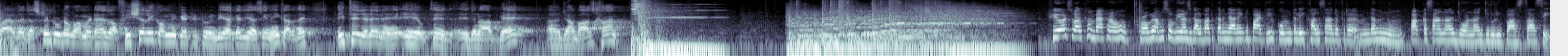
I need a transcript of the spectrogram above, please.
while the Justin Trudeau government has officially communicated to India ਕਿ ਜੀ ਅਸੀਂ ਨਹੀਂ ਕਰਦੇ ਇੱਥੇ ਜਿਹੜੇ ਨੇ ਇਹ ਉੱਥੇ ਜਨਾਬ ਗਏ Jambaz Khan viewers welcome back to program so viewers ਗੱਲਬਾਤ ਕਰਨ ਜਾ ਰਹੇ ਹਾਂ ਕਿ ਭਾਰਤੀ ਹਕੂਮਤ ਲਈ ਖਾਲਸਾ ਰੈਫਰੈਂਡਮ ਨੂੰ ਪਾਕਿਸਤਾਨ ਨਾਲ ਜੋੜਨਾ ਜ਼ਰੂਰੀ ਪਾਸਤਾ ਸੀ।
